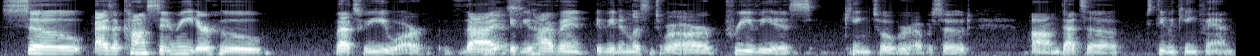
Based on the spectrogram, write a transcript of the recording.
So, as a constant reader who that's who you are, that Yes. if you haven't if you didn't listen to our, previous King Tober episode, um that's a Stephen King fan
